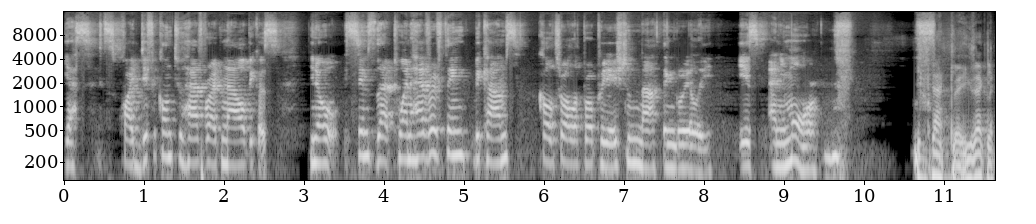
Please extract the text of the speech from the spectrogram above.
yes, it's quite difficult to have right now because you know it seems that when everything becomes cultural appropriation, nothing really is anymore. exactly, exactly.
